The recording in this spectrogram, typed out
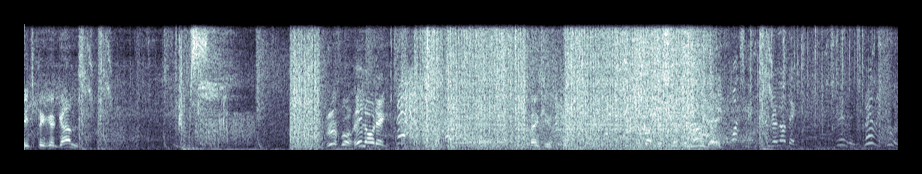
Needs bigger guns? Reloading. Thank you. Got this stuff in my day. Watch me. I'm reloading. Really, really good.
